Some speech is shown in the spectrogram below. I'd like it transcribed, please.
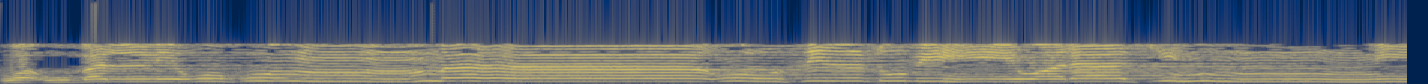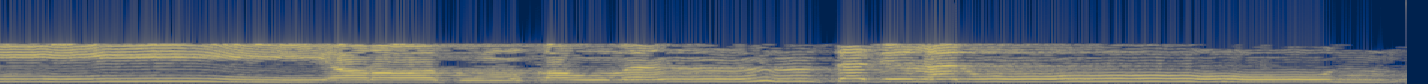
وأبلغكم ما أرسلت به، ولكني أراكم قوما تجهلون۔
